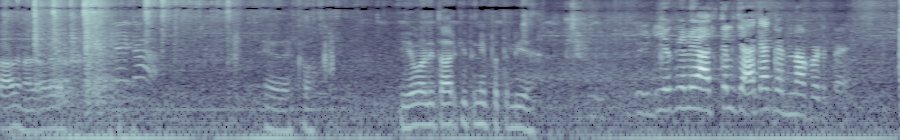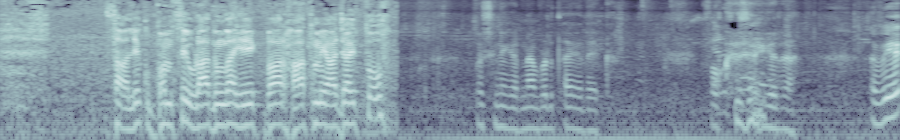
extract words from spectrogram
भाग ना यार। ये देखो ये वाली तार कितनी पतली है। वीडियो के लिए आजकल क्या क्या करना पड़ता है? साले को बम से उड़ा दूँगा एक बार हाथ में आ जाए तो। कुछ नहीं करना पड़ता है देख। फोकस नहीं कर रहा अब ये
